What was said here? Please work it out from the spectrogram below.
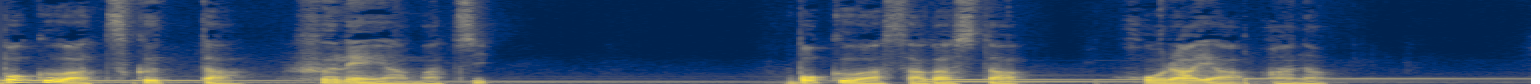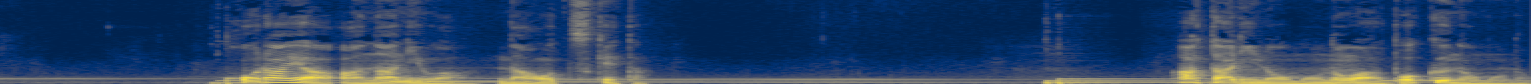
僕は作った船や町。僕は探した洞や穴。洞や穴には名をつけた。あたりのものは僕のもの。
